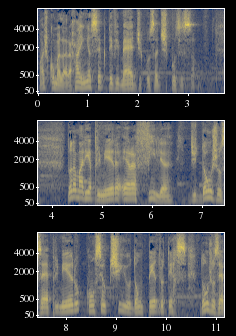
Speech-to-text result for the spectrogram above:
mas como ela era rainha, sempre teve médicos à disposição. Dona Maria I era filha de Dom José I com seu tio Dom Pedro III, Dom José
